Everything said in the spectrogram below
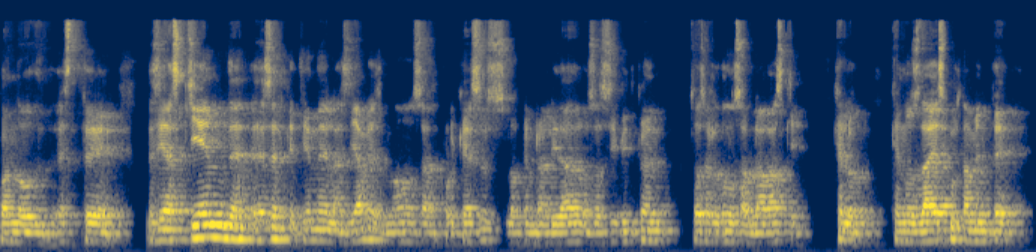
cuando este, decías quién es el que tiene las llaves, ¿no? O sea, porque eso es lo que en realidad, o sea, si Bitcoin, todos el nos hablabas que, que lo que nos da es justamente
